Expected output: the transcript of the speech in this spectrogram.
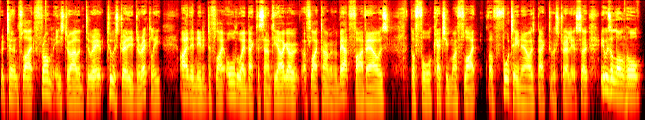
return flight from Easter Island to, to Australia directly, I then needed to fly all the way back to Santiago, a flight time of about five hours before catching my flight of 14 hours back to Australia. So it was a long haul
